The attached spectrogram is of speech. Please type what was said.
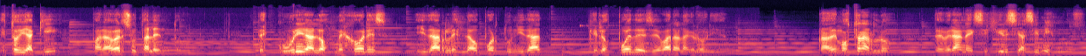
Estoy aquí para ver su talento, descubrir a los mejores y darles la oportunidad que los puede llevar a la gloria. Para demostrarlo, deberán exigirse a sí mismos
